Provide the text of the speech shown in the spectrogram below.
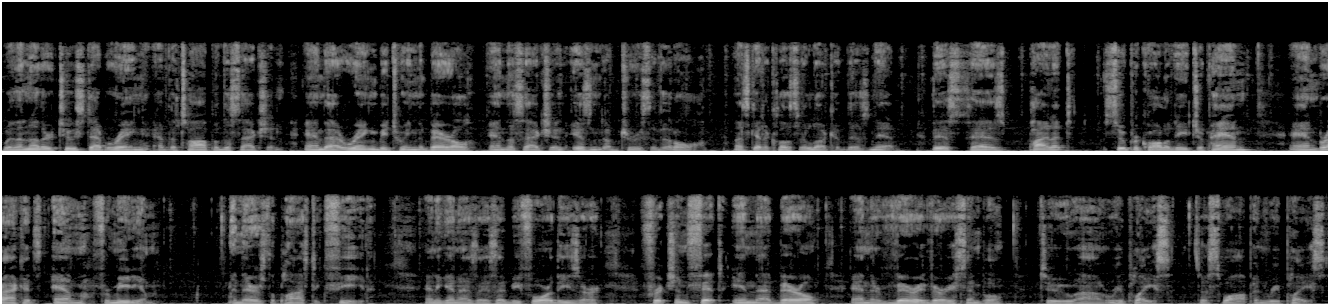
with another two-step ring at the top of the section. And that ring between the barrel and the section isn't obtrusive at all. Let's get a closer look at this nib. This says pilot super quality Japan and brackets M for medium. And there's the plastic feed. And again as I said before these are friction fit in that barrel and they're very very simple to uh, replace, to swap and replace.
